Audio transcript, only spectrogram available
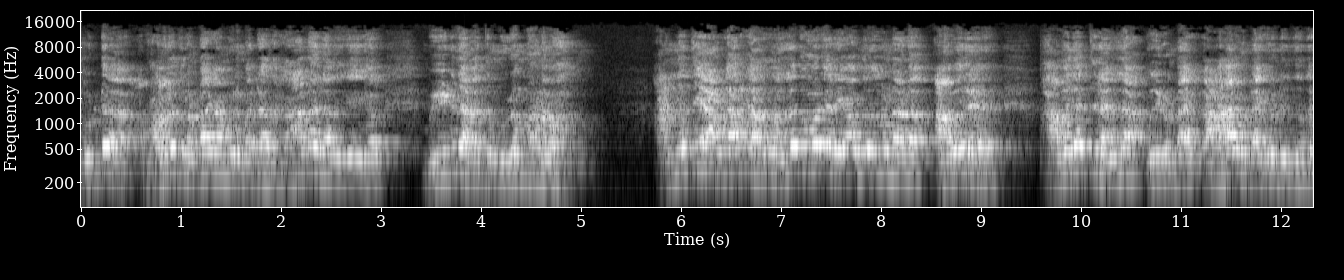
ഫുഡ് ഭവനത്തിൽ ഉണ്ടാക്കാൻ പോലും പറ്റാത്ത കാരണം എന്താണെന്ന് വെച്ച് കഴിഞ്ഞാൽ വീടിനകത്ത് മുഴുവൻ മണമാകും. അന്നത്തെ ആൾക്കാർക്ക് അത് നല്ലതുപോലെ അറിയാവുന്നത് കൊണ്ടാണ് അവർ ഭവനത്തിലല്ല വീടുണ്ടായി ആഹാരം ഉണ്ടാക്കിക്കൊണ്ടിരുന്നത്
